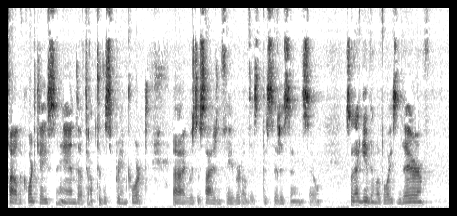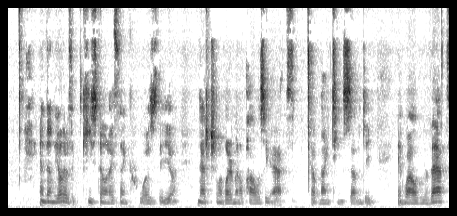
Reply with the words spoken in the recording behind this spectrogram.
filed a court case, and uh, up to the Supreme Court, uh, it was decided in favor of the, the citizens. So, so that gave them a voice there. And then the other the keystone, I think, was the uh, National Environmental Policy Act of 1970 and while that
